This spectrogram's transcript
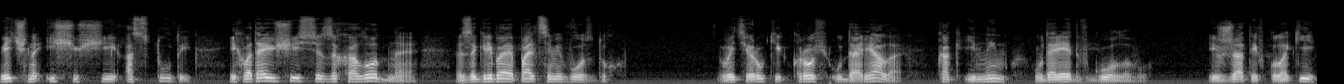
вечно ищущие остуды и хватающиеся за холодное, загребая пальцами воздух. В эти руки кровь ударяла, как иным ударяет в голову, и сжатые в кулаки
